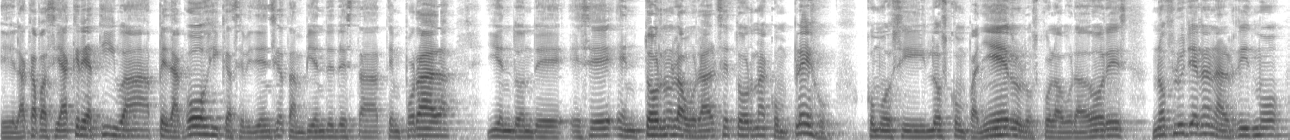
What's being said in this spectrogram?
Eh, la capacidad creativa, pedagógica se evidencia también desde esta temporada y en donde ese entorno laboral se torna complejo, como si los compañeros, los colaboradores no fluyeran al ritmo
